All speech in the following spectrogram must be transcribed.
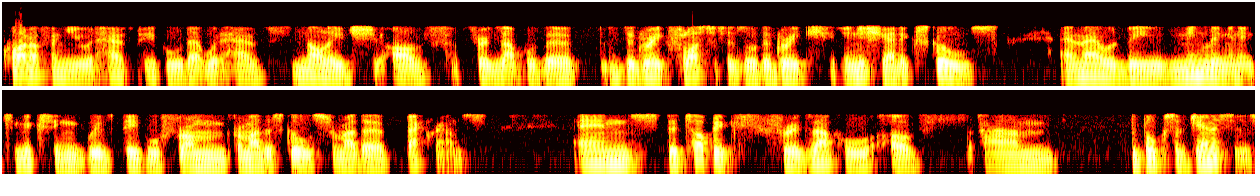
quite often you would have people that would have knowledge of, for example, the the Greek philosophers or the Greek initiatic schools, and they would be mingling and intermixing with people from from other schools, from other backgrounds. And the topic, for example, of um, the books of Genesis,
